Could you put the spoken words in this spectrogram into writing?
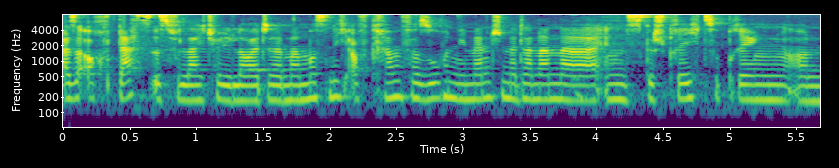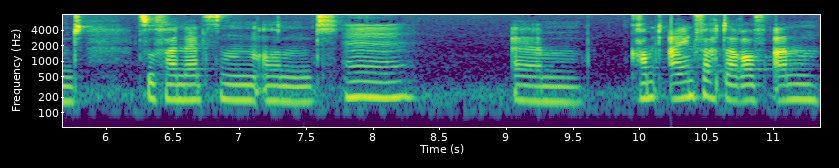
Also auch das ist vielleicht für die Leute. Man muss nicht auf Krampf versuchen, die Menschen miteinander ins Gespräch zu bringen und zu vernetzen und ähm, kommt einfach darauf an,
